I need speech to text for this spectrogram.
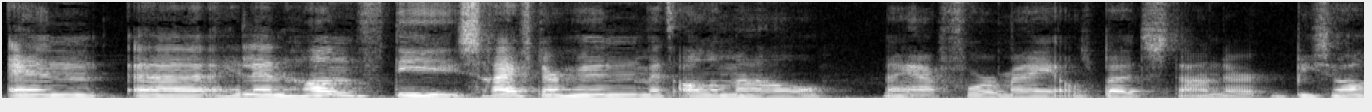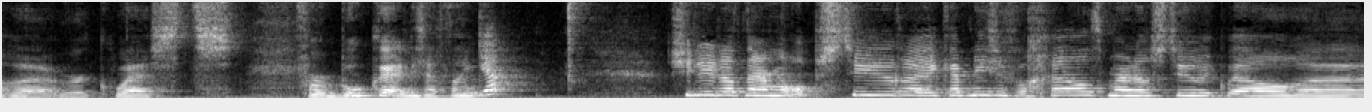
En eh Helene Hanf die schrijft naar hun met allemaal, nou ja, voor mij als buitenstaander, bizarre requests voor boeken. En die zegt dan, ja, als jullie dat naar me opsturen, ik heb niet zoveel geld, maar dan stuur ik wel, eh,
